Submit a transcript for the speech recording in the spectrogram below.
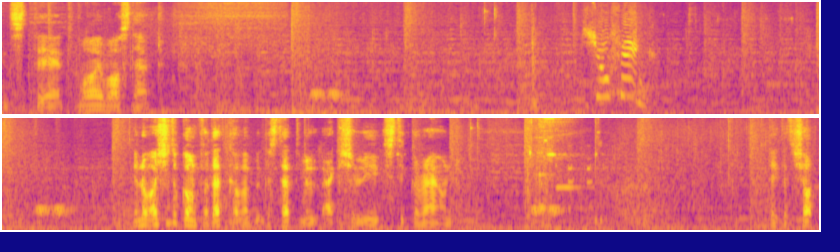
instead. Why was that? You know, I should have gone for that cover because that will actually stick around. Take that shot.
